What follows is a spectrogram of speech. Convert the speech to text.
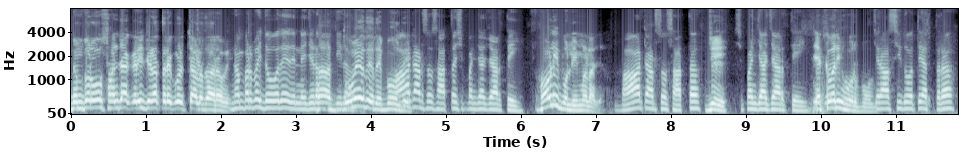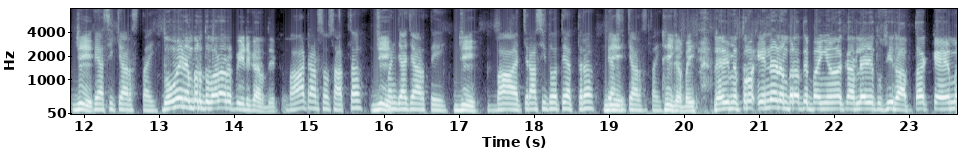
ਨੰਬਰ ਉਹ ਸਾਂਝਾ ਕਰੀ ਜਿਹੜਾ ਤੇਰੇ ਕੋਲ ਚੱਲਦਾ ਰਵੇ। ਨੰਬਰ ਬਈ ਦੋ ਦੇ ਦਿੰਨੇ ਜਿਹੜਾ ਮਰਜ਼ੀ ਲਾ। ਦੋਵੇਂ ਦੇ ਦੇ ਬੋਲ ਦੇ। 68807 56423 ਹੌਲੀ ਬੋਲੀ ਮਾੜਾ ਜਿਹਾ। 62807 ਜੀ। 56423 ਇੱਕ ਵਾਰੀ ਹੋਰ ਬੋਲ ਦੇ। 84273 ਜੀ। 82427 ਦੋਵੇਂ ਨੰਬਰ ਦੁਬਾਰਾ ਰਿਪੀਟ ਕਰ ਦੇ ਇੱਕ। 62807 ਜੀ। 56423 ਜੀ। 84273 82427 ਠੀਕ ਹੈ ਬਈ। ਲੈ ਵੀ ਮਿੱਤਰੋ ਇਹਨਾਂ ਨੰਬਰਾਂ ਤੇ ਬਾਈਆਂ ਨਾਲ ਕਰ ਲਿਆ ਜੇ ਤੁਸੀਂ ਰਾਬਤਾ। ਕਾਇਮ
